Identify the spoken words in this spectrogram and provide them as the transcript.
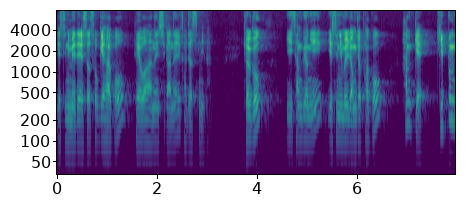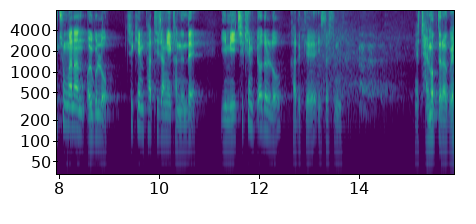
예수님에 대해서 소개하고 대화하는 시간을 가졌습니다. 결국 이 장병이 예수님을 영접하고 함께 기쁨 충만한 얼굴로 치킨 파티장에 갔는데 이미 치킨 뼈들로 가득해 있었습니다. 네, 잘 먹더라고요.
